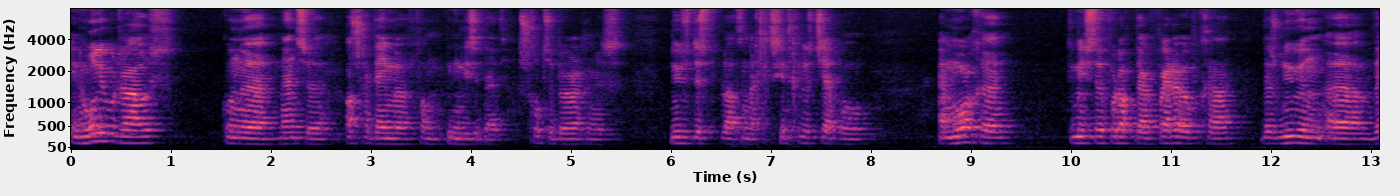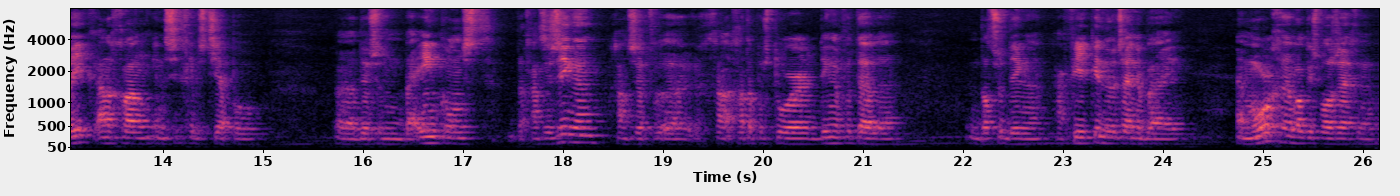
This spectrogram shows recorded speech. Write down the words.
In Hollywood House konden mensen afscheid nemen van Queen Elizabeth, Schotse burgers. Nu is het dus verplaatst naar St. Gilles Chapel. En morgen, tenminste voordat ik daar verder over ga, er is nu een uh, week aan de gang in de St. Gilles Chapel. Uh, dus een bijeenkomst, daar gaan ze zingen, gaan ze, gaan, gaat de pastoor dingen vertellen, dat soort dingen. Haar vier kinderen zijn erbij. En morgen, wat ik dus wil zeggen,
